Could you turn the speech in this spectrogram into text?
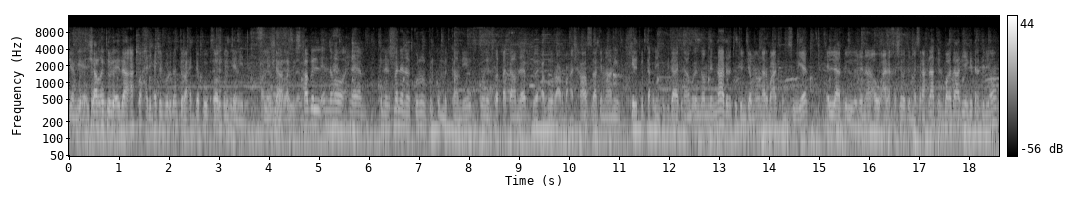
جميل إن شاء الله أنتم إذا أكو أحد يحش البرد أنتم راح تدفوه بصوتكم الجميل إن شاء الله. قبل إنه إحنا كنا نتمنى إنه تكونون كلكم متكاملين وتكون الفرقة كاملة بحضور أربع أشخاص لكن أنا قلت بالتقديم في بداية الأمر إنه من النادر أنتم تنجمعون أربعتكم سوية إلا في الغناء أو على خشبة المسرح. لكن البغداديه قدرت اليوم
